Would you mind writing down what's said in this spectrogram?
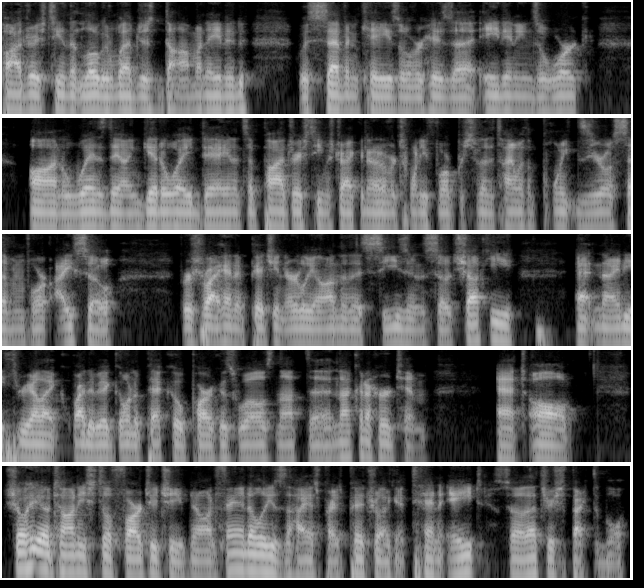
Padres team that Logan Webb just dominated with seven Ks over his uh, eight innings of work on Wednesday on getaway day. And it's a Padres team striking out over 24% of the time with a .074 ISO versus right-handed pitching early on in the season. So Chucky at 93, I like quite a bit going to Petco Park as well. Is not the not going to hurt him at all. Shohei Ohtani's still far too cheap. Now on FanDuel, he's the highest priced pitcher, like at 10-8, so that's respectable.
